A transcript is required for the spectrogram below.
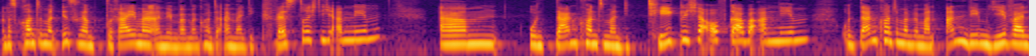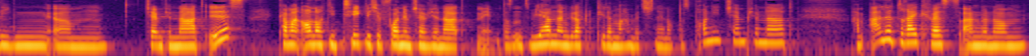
Und das konnte man insgesamt dreimal annehmen, weil man konnte einmal die Quest richtig annehmen ähm, und dann konnte man die tägliche Aufgabe annehmen und dann konnte man, wenn man an dem jeweiligen ähm, Championat ist, kann man auch noch die tägliche von dem Championat nehmen. Das, und wir haben dann gedacht, okay, dann machen wir jetzt schnell noch das Pony-Championat. Haben alle drei Quests angenommen,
